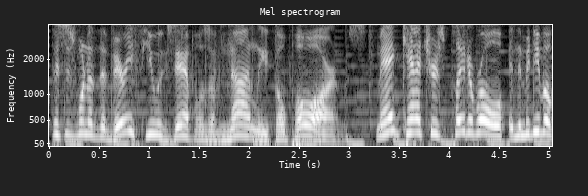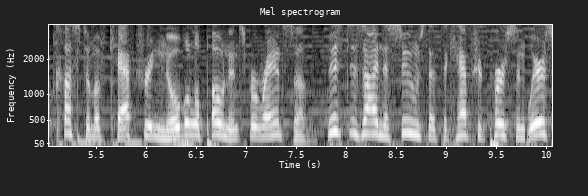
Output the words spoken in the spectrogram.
This is one of the very few examples of non-lethal polearms. Man-catchers played a role in the medieval custom of capturing noble opponents for ransom. This design assumes that the captured person wears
